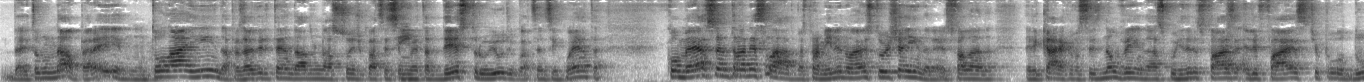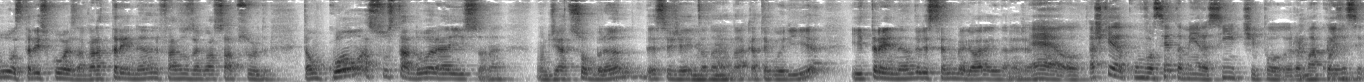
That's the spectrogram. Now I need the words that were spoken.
Daí todo mundo, não, peraí, não tô lá ainda. Apesar dele ter andado nações de 450, destruiu de 450. Começa a entrar nesse lado, mas para mim ele não é o Sturge ainda, né? Eles falando, ele, cara, que vocês não veem, nas corridas eles fazem, ele faz tipo duas, três coisas, agora treinando ele faz uns negócios absurdos. Então, quão assustador é isso, né? Um jet sobrando desse jeito na, na categoria e treinando ele sendo melhor ainda, né? Já? É, eu acho que com você também era assim, tipo, era uma coisa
